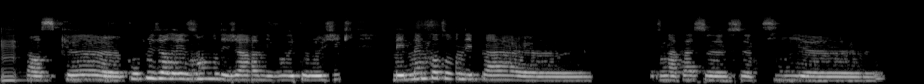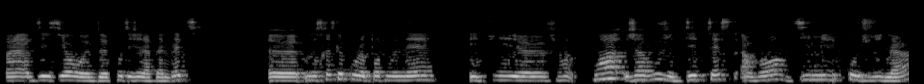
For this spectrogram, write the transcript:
Mm. parce que euh, pour plusieurs raisons, déjà au niveau écologique, mais même quand on n'est pas, euh, quand on n'a pas ce, ce petit euh, voilà, désir euh, de protéger la planète, euh, ne serait-ce que pour le porte-monnaie. Et puis, euh, moi, j'avoue, je déteste avoir dix mille produits là,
